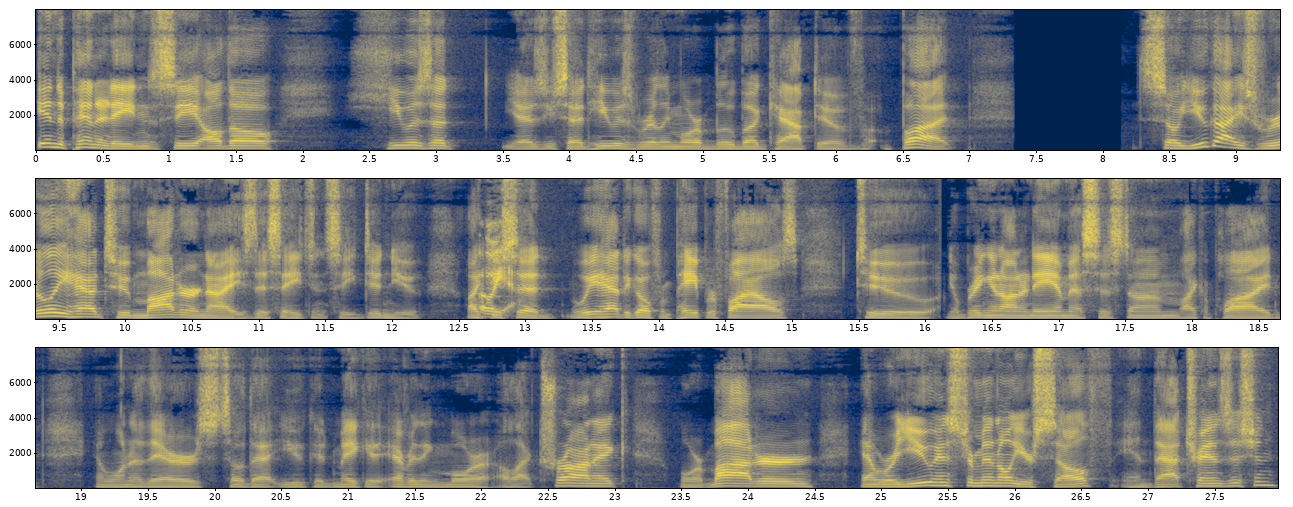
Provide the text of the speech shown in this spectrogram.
independent agency, although he was a, as you said, he was really more blue bug captive. But so you guys really had to modernize this agency, didn't you? Like oh, you yeah. said, we had to go from paper files to you know bringing on an AMS system like Applied and one of theirs, so that you could make it everything more electronic, more modern, and were you instrumental yourself in that transition?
